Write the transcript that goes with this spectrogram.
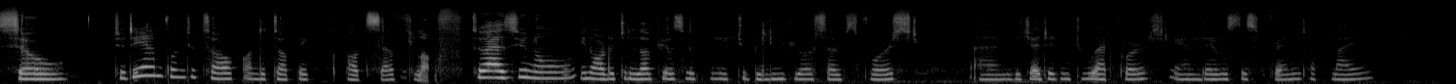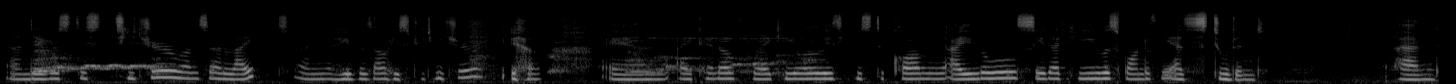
So, today I'm going to talk on the topic about self love. So, as you know, in order to love yourself, you need to believe yourselves first, and which I didn't do at first. And there was this friend of mine, and there was this teacher once I liked, and he was our history teacher. Yeah. And I kind of like, he always used to call me, I will say that he was fond of me as a student. And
